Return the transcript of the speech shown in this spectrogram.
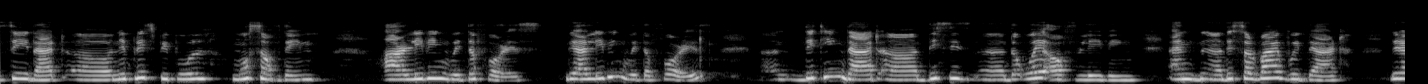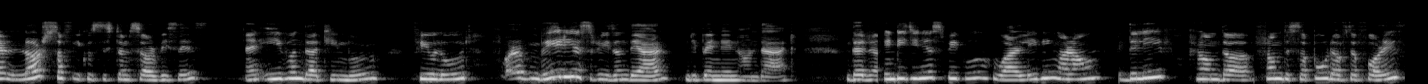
say that uh, Nepalese people, most of them, are living with the forest. They are living with the forest they think that uh, this is uh, the way of living and uh, they survive with that. There are lots of ecosystem services and even the timber, fuel wood, for various reasons they are dependent on that. The indigenous people who are living around, they live from the from the support of the forest.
